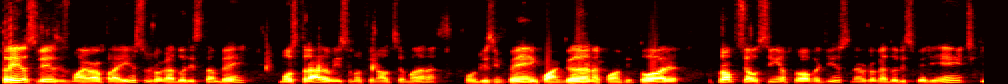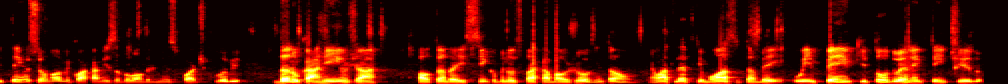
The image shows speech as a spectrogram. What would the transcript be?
três vezes maior para isso. Os jogadores também mostraram isso no final de semana, com o desempenho, com a gana, com a vitória. O próprio Celcinho é prova disso, né? Um jogador experiente, que tem o seu nome com a camisa do Londrina Esporte Clube, dando o carrinho já, faltando aí cinco minutos para acabar o jogo. Então, é um atleta que mostra também o empenho que todo o elenco tem tido.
